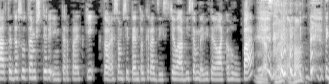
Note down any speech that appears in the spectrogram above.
A teda sú tam štyri interpretky, ktoré som si tentokrát zistila, aby som nevytrela ako hlúpa. Jasné, aha. tak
